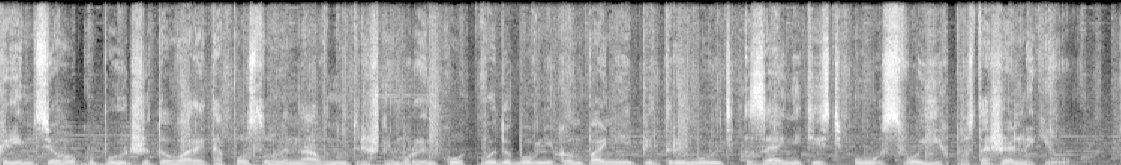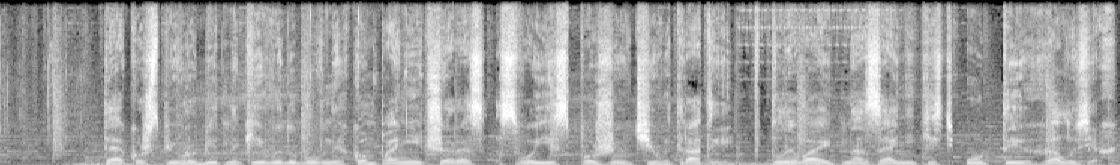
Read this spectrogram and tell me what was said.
Крім цього, купуючи товари та послуги на внутрішньому ринку, видобувні компанії підтримують зайнятість у своїх постачальників. Також співробітники видобувних компаній через свої споживчі витрати впливають на зайнятість у тих галузях,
